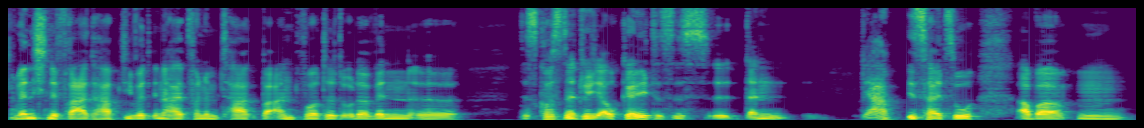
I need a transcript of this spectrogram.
wenn ich eine Frage habe, die wird innerhalb von einem Tag beantwortet oder wenn äh, das kostet natürlich auch Geld, das ist äh, dann, ja, ist halt so, aber mh, mm,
